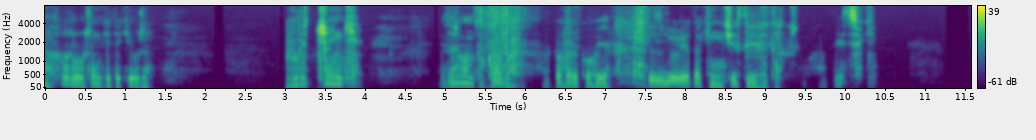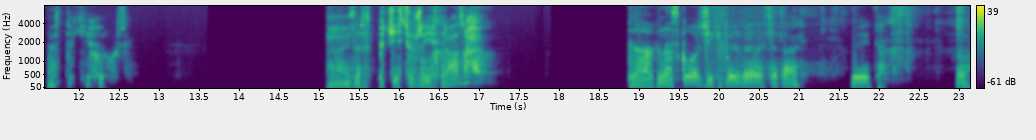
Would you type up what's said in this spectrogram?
Хорошенькі такі вже. Величенькі. Зараз вам покажу, а того якого я збив, я так і не чистив його також. Молодець який. Ось такі хороші. Ну і зараз почистю вже їх разом. Так, у нас корчики появилися, так? Дивіться. О,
